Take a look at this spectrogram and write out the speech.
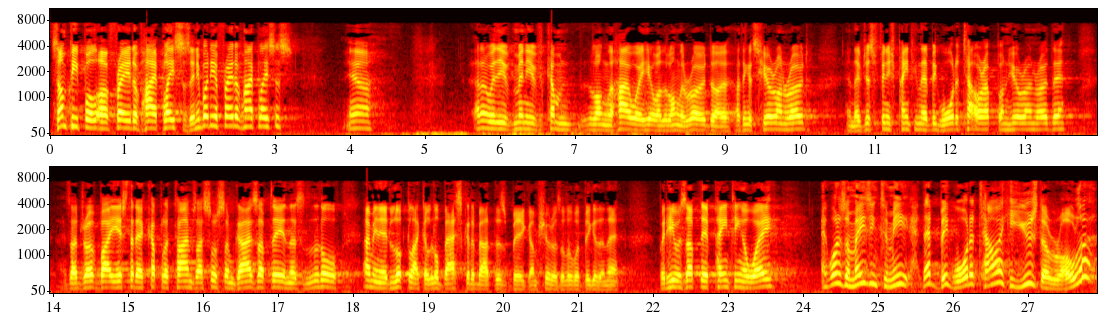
Some people are afraid of high places. Anybody afraid of high places? Yeah. I don't know whether many have come along the highway here or along the road. Uh, I think it's Huron Road, and they've just finished painting that big water tower up on Huron Road there. As I drove by yesterday a couple of times, I saw some guys up there in this little, I mean, it looked like a little basket about this big. I'm sure it was a little bit bigger than that. But he was up there painting away. And what is amazing to me, that big water tower, he used a roller?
